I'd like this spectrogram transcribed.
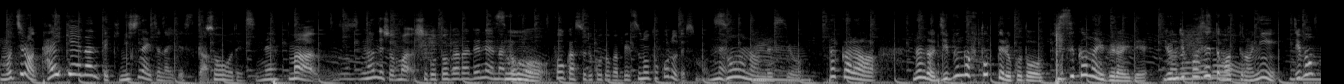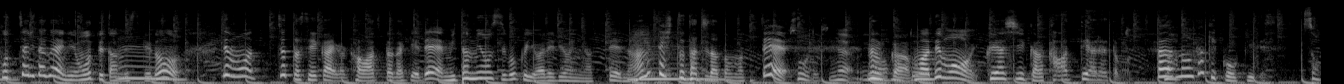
もちろん体型なんて気にしないじゃないですか。そうですね。まあなんでしょう。まあ仕事柄でねなんかもそうう。フォーカスすることが別のところですもんね。そうなんですよ、うん。だからなんだろう自分が太ってることを気づかないぐらいでなるほど。40%もあったのに自分はぽっちゃりだぐらいに思ってたんですけど、うんでもちょっと世界が変わっただけで見た目をすごく言われるようになってなんて人たちだと思ってそうですね。なんかまあでも悔しいから変わってやると思ったのが結構大きいです。そっ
